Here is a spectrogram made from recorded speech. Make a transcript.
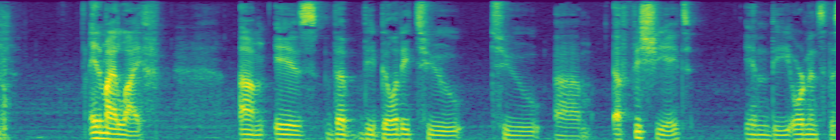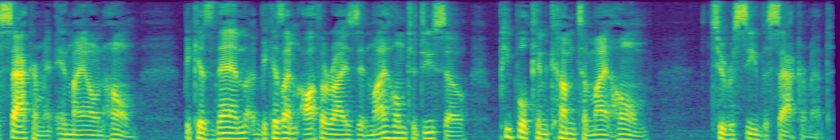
in my life um, is the the ability to to um, officiate in the ordinance of the sacrament in my own home, because then because I'm authorized in my home to do so, people can come to my home to receive the sacrament,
